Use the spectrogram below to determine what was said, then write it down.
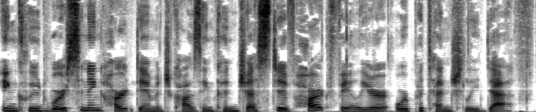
include worsening heart damage causing congestive heart failure or potentially death.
